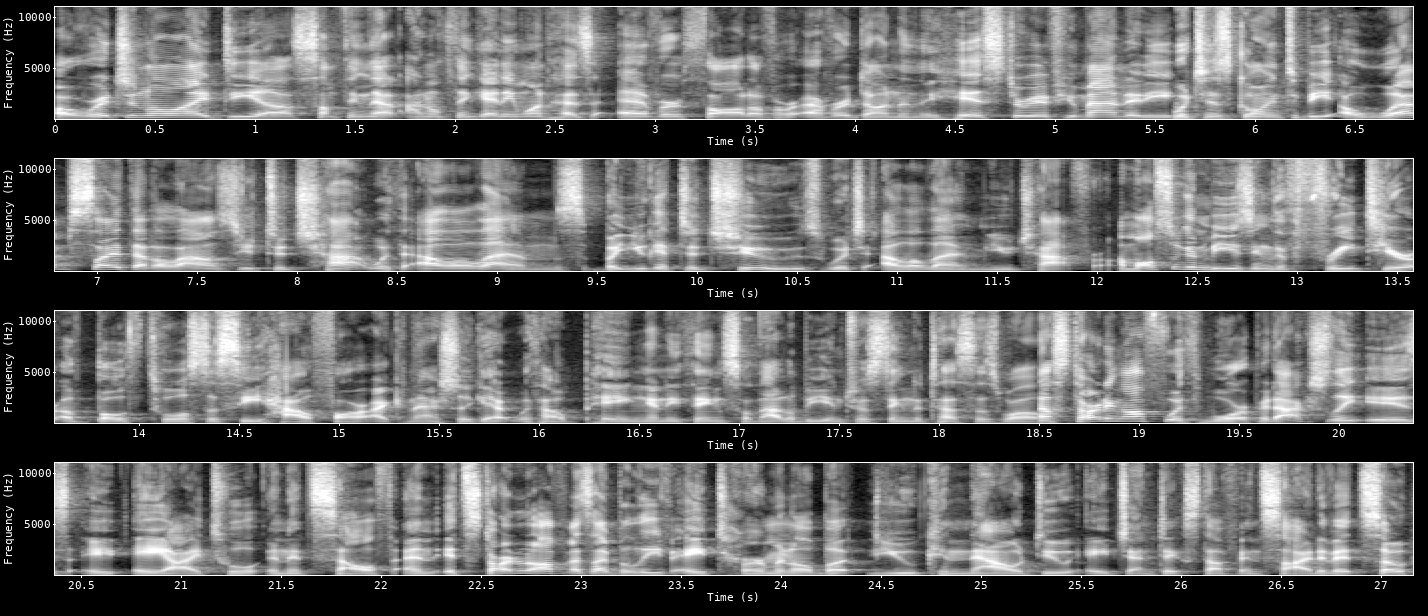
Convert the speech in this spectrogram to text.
original idea, something that I don't think anyone has ever thought of or ever done in the history of humanity, which is going to be a website that allows you to chat with LLMs, but you get to choose which LLM you chat from. I'm also going to be using the free tier of both tools to see how far I can actually get without paying anything, so that'll be interesting to test as well. Now, starting off with Warp, it actually is a AI tool in itself, and it started off as, I believe, a terminal, but you can now do agentic stuff inside of it. So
